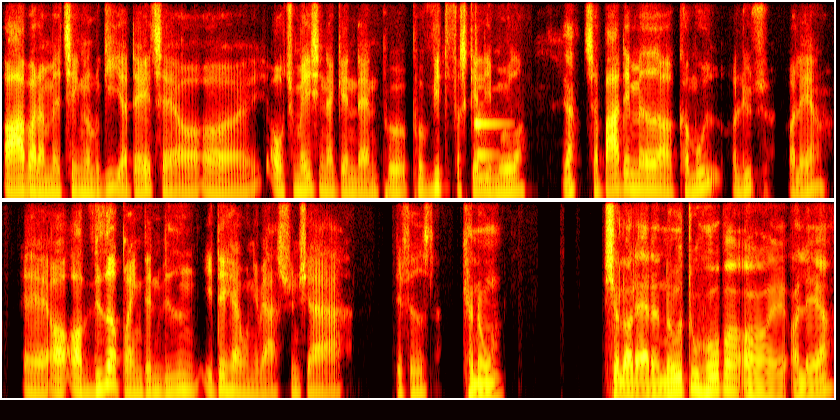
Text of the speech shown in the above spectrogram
og arbejder med teknologi og data og, og automation-agendaen på, på vidt forskellige måder. Ja. Så bare det med at komme ud og lytte og lære, øh, og, og viderebringe den viden i det her univers, synes jeg er det fedeste. Kanon. Charlotte, er der noget, du håber at, øh, at lære,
